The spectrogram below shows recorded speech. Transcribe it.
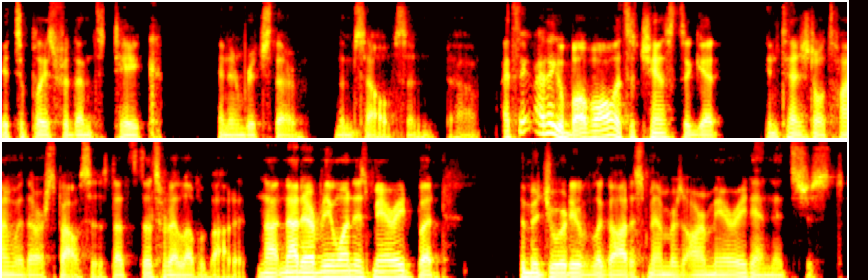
It's a place for them to take and enrich their themselves. And uh, I think I think above all, it's a chance to get intentional time with our spouses. That's that's what I love about it. Not not everyone is married, but the majority of Legatus members are married, and it's just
